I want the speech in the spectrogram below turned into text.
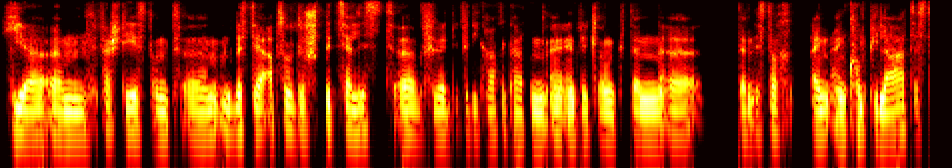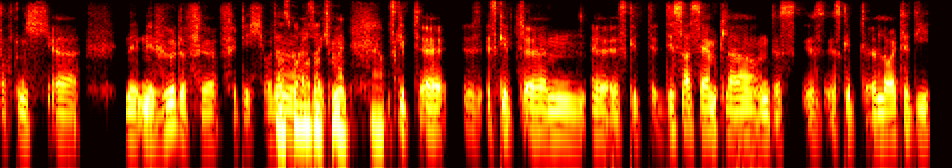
hier ähm, verstehst und ähm, du bist der absolute Spezialist äh, für, für die Grafikkartenentwicklung, dann äh, dann ist doch ein, ein Kompilat ist doch nicht äh, eine, eine Hürde für, für dich, oder? Das also ich meine, ja. es gibt äh, es gibt ähm, äh, es gibt Disassembler und es, es, es gibt äh, Leute, die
